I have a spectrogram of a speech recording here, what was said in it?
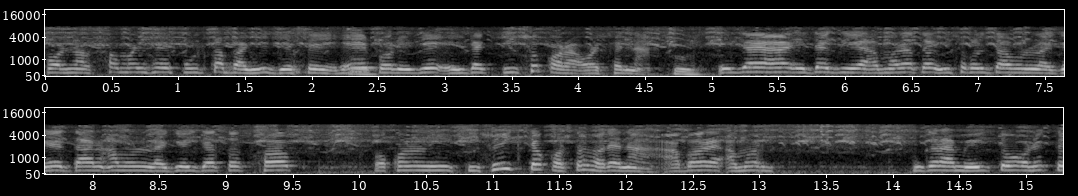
বন্যার সময় সেই পুলটা ভাঙি গেছে এরপরে যে এইটা কিছু করা হয়েছে না। এইটা এটা গিয়ে আমরা তো স্কুল যেমন লাগে তার আমন লাগে এইটা তো সব কখন কিছুই তো করতে পারে না। আবার আমার গ্রামেই তো অনেক তো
